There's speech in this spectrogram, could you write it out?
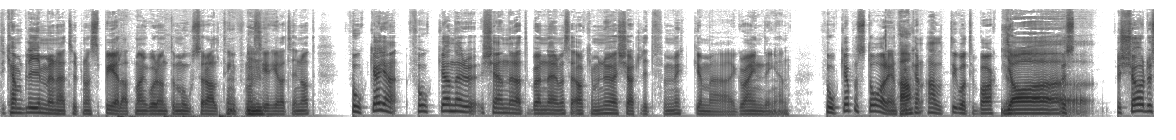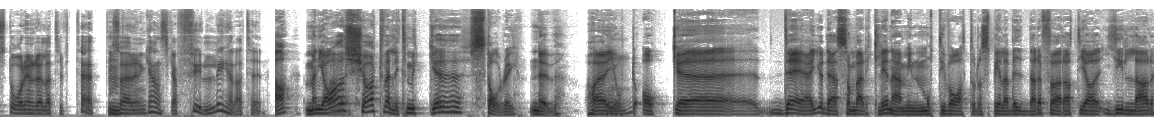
det kan bli med den här typen av spel att man går runt och mosar allting för man Mm. ser hela tiden något. Foka, ja, foka när du känner att det börjar närma sig, okej men nu har jag kört lite för mycket med grindingen. foka på storyn, för Ja. du kan alltid gå tillbaka. Jag... För kör du storyn relativt tätt Mm. så är den ganska fyllig hela tiden. Ja, men jag har Ja. kört väldigt mycket story nu. Har jag Mm. gjort. Och eh, det är ju det som verkligen är min motivator att spela vidare. För att jag gillar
